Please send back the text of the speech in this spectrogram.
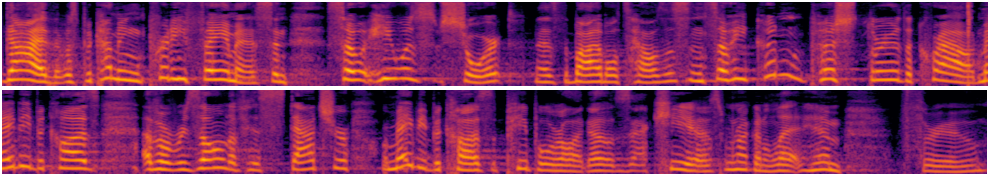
guy that was becoming pretty famous. And so he was short, as the Bible tells us, and so he couldn't push through the crowd, maybe because of a result of his stature, or maybe because the people were like, oh, Zacchaeus, we're not going to let him through.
